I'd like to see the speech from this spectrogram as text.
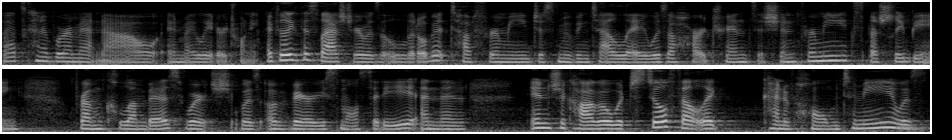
that's kind of where I'm at now in my later 20s. I feel like this last year was a little bit tough for me. Just moving to LA was a hard transition for me, especially being from Columbus, which was a very small city, and then in Chicago, which still felt like kind of home to me. It was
